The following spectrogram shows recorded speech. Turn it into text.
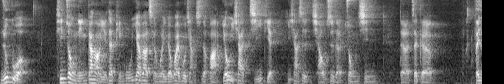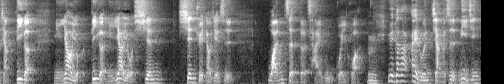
如果听众您刚好也在评估要不要成为一个外部讲师的话，有以下几点，以下是乔治的中心的这个分享。第一个，你要有第一个你要有先先决条件是完整的财务规划，嗯，因为刚刚艾伦讲的是你已经。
